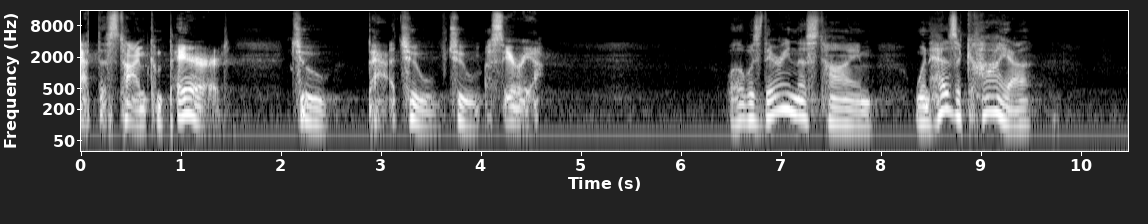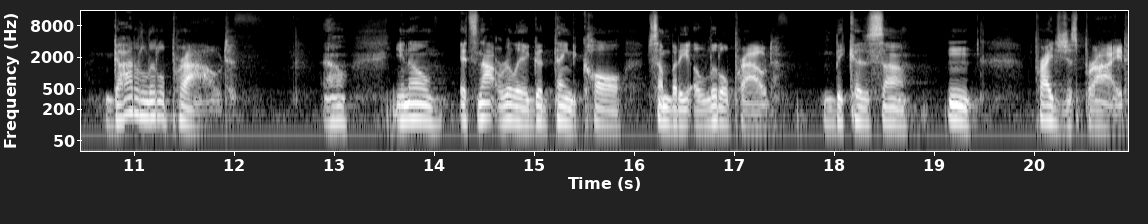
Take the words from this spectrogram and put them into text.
at this time compared to, to, to Assyria. Well, it was during this time when Hezekiah got a little proud. Now, you know, it's not really a good thing to call somebody a little proud because uh, mm, pride's just pride,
